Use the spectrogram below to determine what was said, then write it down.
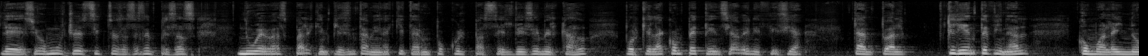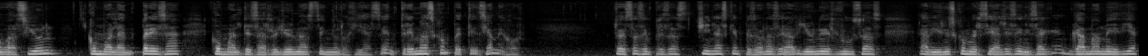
Le deseo mucho éxito a esas empresas nuevas para que empiecen también a quitar un poco el pastel de ese mercado, porque la competencia beneficia tanto al cliente final como a la innovación, como a la empresa, como al desarrollo de nuevas tecnologías. Entre más competencia, mejor. Todas estas empresas chinas que empezaron a hacer aviones rusas, aviones comerciales en esa gama media,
